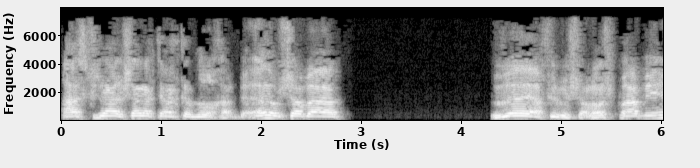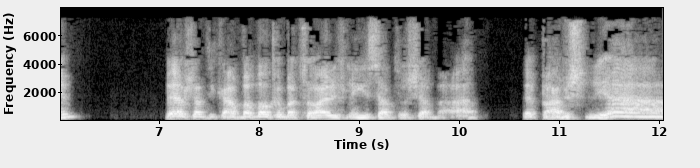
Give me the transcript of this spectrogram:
אז אפשר לקחת כדור אחד בערב שבת, ואפילו שלוש פעמים, ואפשר תיקח בבוקר בצהריים לפני גיסת השבת, ופעם שנייה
